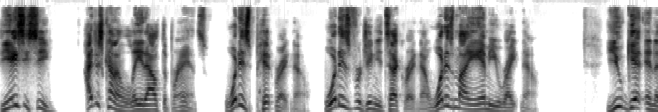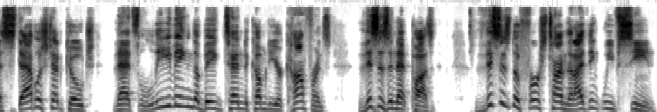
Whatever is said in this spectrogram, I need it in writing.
The ACC, I just kind of laid out the brands. What is Pitt right now? What is Virginia Tech right now? What is Miami right now? You get an established head coach that's leaving the Big Ten to come to your conference. This is a net positive. This is the first time that I think we've seen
